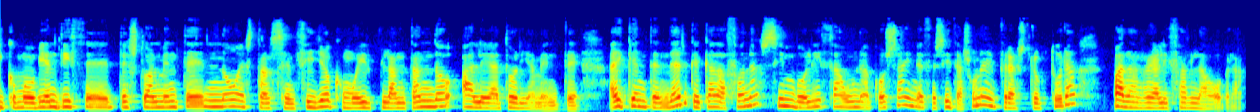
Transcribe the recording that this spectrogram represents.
y como bien dice textualmente, no es tan sencillo como ir plantando aleatoriamente. Hay que entender que cada zona simboliza una cosa y necesitas una infraestructura para realizar la obra.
